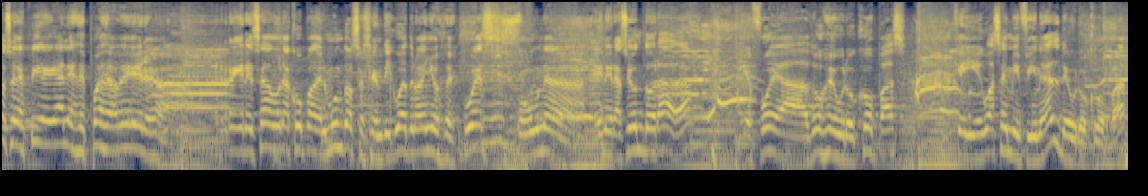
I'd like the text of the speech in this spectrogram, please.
Bueno, se despide Gales después de haber eh, regresado a una Copa del Mundo 64 años después con una generación dorada que fue a dos Eurocopas, que llegó a semifinal de Eurocopa.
